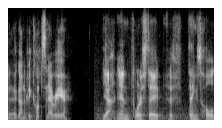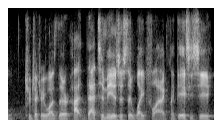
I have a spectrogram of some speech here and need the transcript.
uh, going to be Clemson every year. Yeah, and Florida State, if things hold trajectory wise there, I, that to me is just a white flag. Like the ACC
